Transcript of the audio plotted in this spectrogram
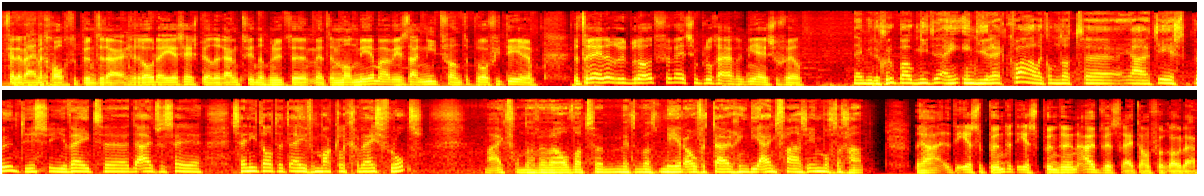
Verder weinig hoogtepunten daar. Roda JC speelde ruim 20 minuten met een man meer... maar wist daar niet van te profiteren. De trainer Ruud Brood verweet zijn ploeg eigenlijk niet eens zoveel. Neem je de groep ook niet indirect kwalijk. Omdat uh, ja, het eerste punt is, je weet, uh, de uitwedstrijden zijn niet altijd even makkelijk geweest voor ons. Maar ik vond dat we wel wat, met wat meer overtuiging die eindfase in mochten gaan. Nou ja, het eerste punt, het eerste punt in een uitwedstrijd dan voor Roda.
